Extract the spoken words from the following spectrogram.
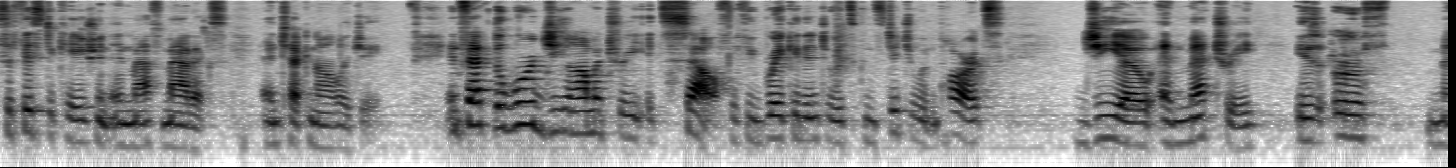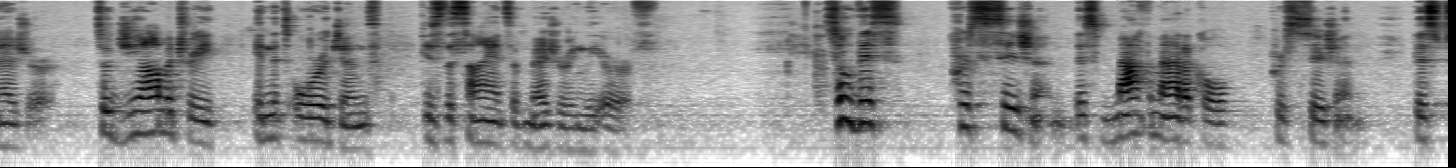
sophistication in mathematics and technology. In fact, the word geometry itself, if you break it into its constituent parts, geo and metry, is earth measure. So geometry, in its origins, is the science of measuring the earth. So this precision, this mathematical precision, this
